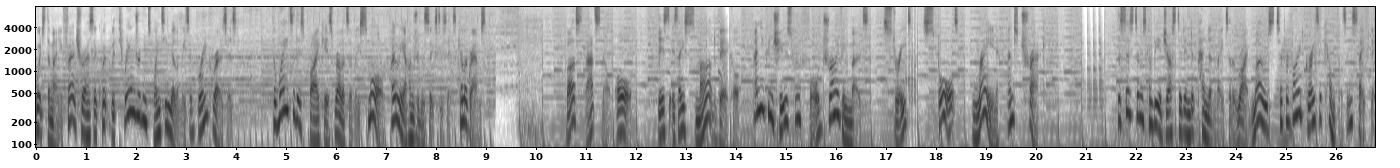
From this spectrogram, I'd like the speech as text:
which the manufacturer has equipped with 320mm brake rotors. The weight of this bike is relatively small, only 166 kilograms, but that's not all. This is a smart vehicle, and you can choose from four driving modes street, sport, rain, and track. The systems can be adjusted independently to the right modes to provide greater comfort and safety.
